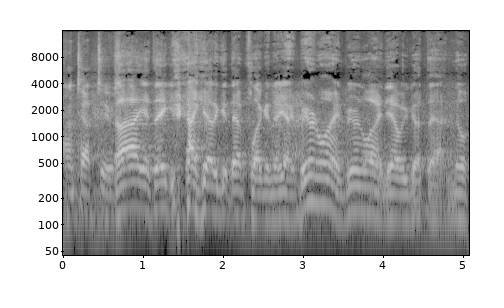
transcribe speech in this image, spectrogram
on tap too. So. Ah, yeah, thank you. I got to get that plug in there. Yeah, beer and wine, beer and wine. Yeah, we've got that. No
